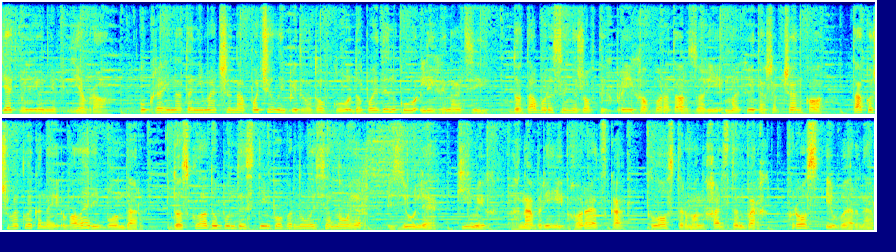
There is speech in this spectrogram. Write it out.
5 мільйонів євро. Україна та Німеччина почали підготовку до поєдинку Ліги Націй. До табору синьо-жовтих приїхав воротар зорі Микита Шевченко, також викликаний Валерій Бондар. До складу Бундестім повернулися Ноєр, Зюлє, Кіміх, Гнабрій, Горецька, Клостерман, Хальстенберг, Крос і Вернер.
